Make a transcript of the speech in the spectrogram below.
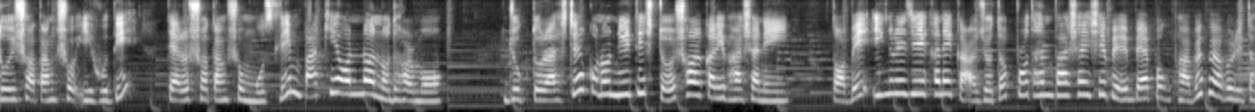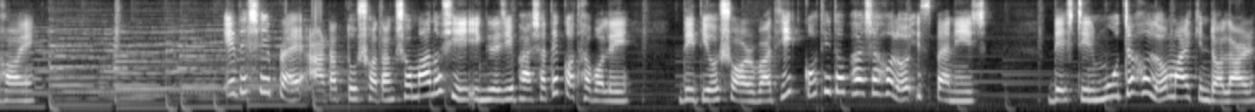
দুই শতাংশ ইহুদি, তেরো শতাংশ মুসলিম, বাকি অন্যান্য ধর্ম। যুক্তরাষ্ট্রের কোনো নির্দিষ্ট সরকারি ভাষা নেই, তবে ইংরেজি এখানে কার্যত প্রধান ভাষা হিসেবে ব্যাপকভাবে ব্যবহৃত হয়। এদেশে প্রায় আটাত্তর শতাংশ মানুষই ইংরেজি ভাষাতে কথা বলে দ্বিতীয় সর্বাধিক কথিত ভাষা হলো স্প্যানিশ। দেশটির মুদ্রা হলো মার্কিন ডলার।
